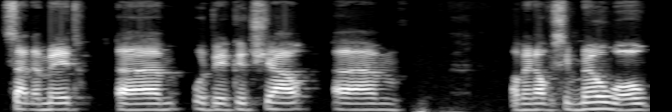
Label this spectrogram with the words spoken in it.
centre mid um, would be a good shout. Um, I mean, obviously, Millwall,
